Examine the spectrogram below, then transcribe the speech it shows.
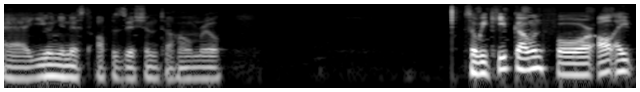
uh, Unionist Opposition to Home Rule. So we keep going for all eight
